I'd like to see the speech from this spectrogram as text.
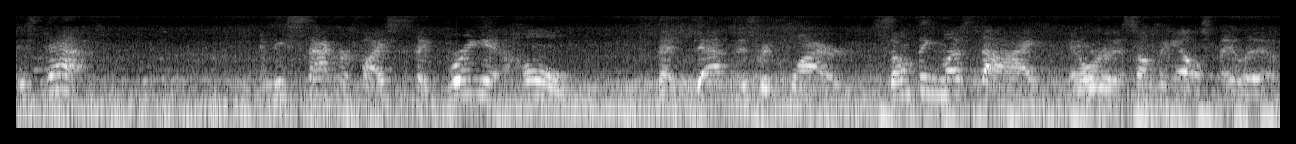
is death. And these sacrifices, they bring it home that death is required. Something must die in order that something else may live.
